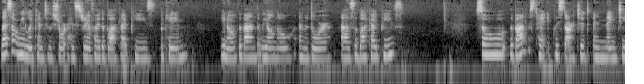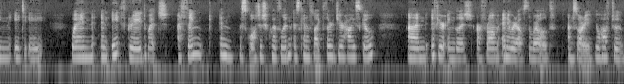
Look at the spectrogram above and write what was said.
let's have a wee look into the short history of how the Black Eyed Peas became you know, the band that we all know and adore as the Black Eyed Peas. So, the band was technically started in 1988 when, in eighth grade, which I think in the Scottish equivalent is kind of like third year high school, and if you're English or from anywhere else in the world, I'm sorry, you'll have to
